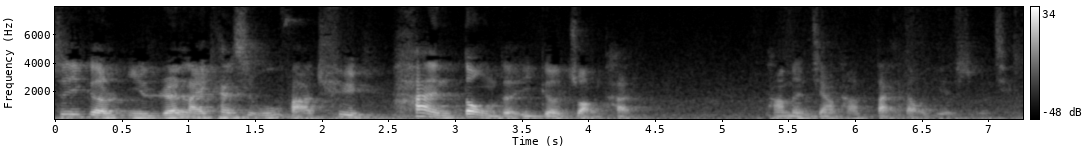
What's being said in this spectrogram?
是一个以人来看是无法去撼动的一个状态，他们将他带到耶稣的前面。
